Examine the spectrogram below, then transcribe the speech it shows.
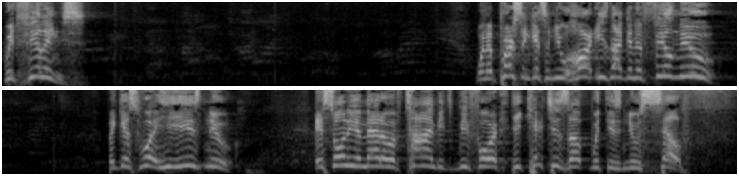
with feelings. When a person gets a new heart, he's not going to feel new. But guess what? He is new. It's only a matter of time before he catches up with his new self.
